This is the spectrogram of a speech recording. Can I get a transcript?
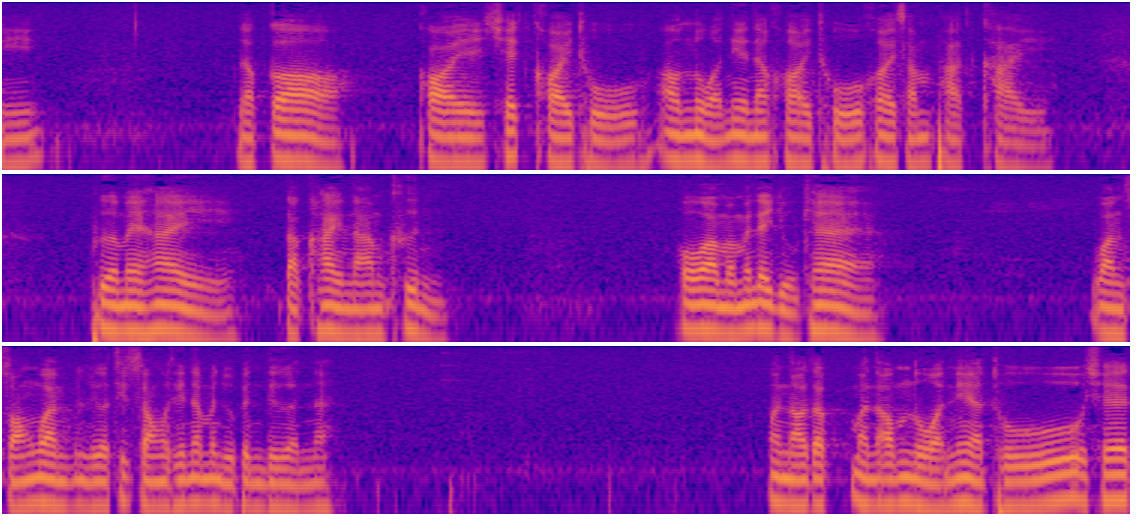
นี้ แล้วก็คอยเช็ดคอยถู เอาหนวดเนี่ยนะคอยถูคอยสัมผัสไข่ เพื่อไม่ให้ตะไคร่น้ำขึ้น เพราะว่ามันไม่ได้อยู่แค่ วันสองวันเหลือที่สองอาทิตย์นะมันอยู่เป็นเดือนนะ มันเอาแต่มันเอาหนวดเนี่ย ถูเช็ด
